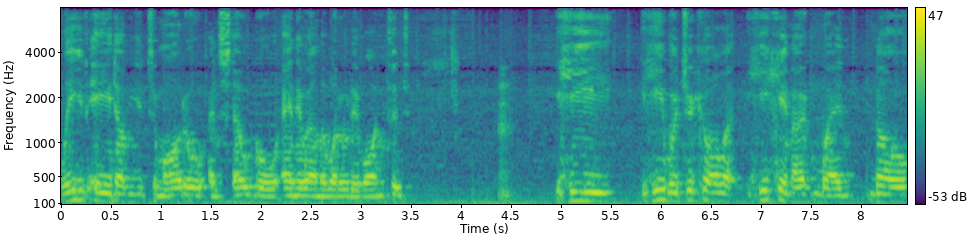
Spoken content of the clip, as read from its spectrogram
leave AEW tomorrow and still go anywhere in the world he wanted, hmm. he he would you call it? He came out and went, "No,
